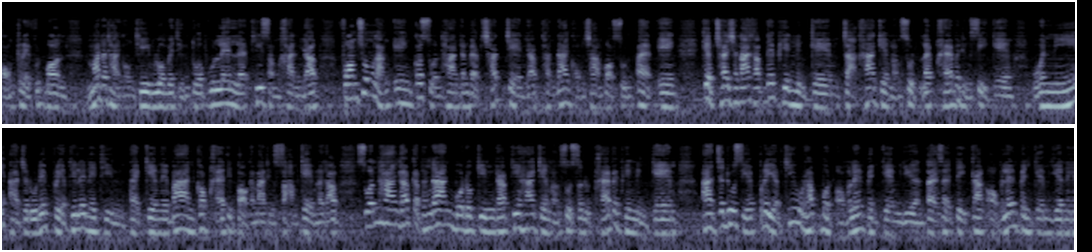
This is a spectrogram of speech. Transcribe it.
ของเกรดฟุตบอล มาตรฐานของทีมรวมไปถึงตัวผู้เล่นและที่สำคัญครับ ฟอร์มช่วงหลังเองก็สวนทางกันแบบชัดเจนครับ ทางด้านของชามบอก 08 เอง เก็บชัยชนะครับได้เพียง 1 เกมจาก 5 เกมหลังสุด และแพ้ไปถึง 4 เกม วันนี้อาจจะดูได้เปรียบที่เล่นในถิ่น แต่เกมในบ้านก็แพ้ติดต่อกันมาถึง 3 เกมแล้วครับสวนทางครับกับทางด้านโบโดกิมครับที่ 5 เกมหลังสุดสะดุดแพ้ไปเพียง 1 เกม อาจจะดูเสียเปรียบที่รับบทออกมาเล่นเป็นเกมเยือน แต่สถิติการออกไปเล่นเป็นเกมเยือนใน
